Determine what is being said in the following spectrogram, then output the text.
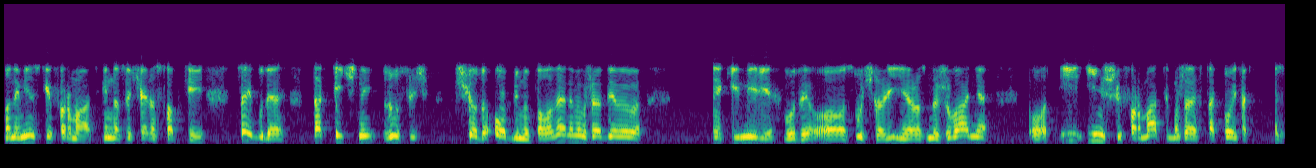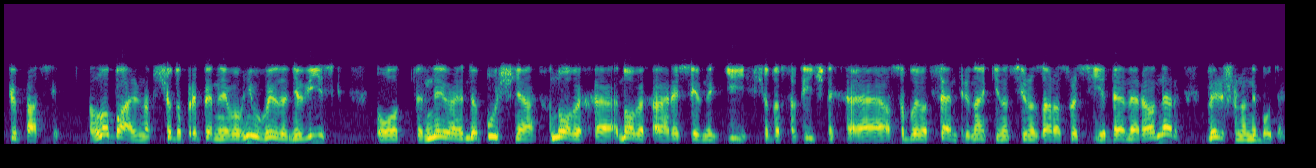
Но не мінський формат. Він надзвичайно слабкий. Це й буде тактичний зустріч щодо обміну полоненими. Вже об'явили в якій мірі буде озвучена лінія розмежування, от і інші формати може такої так співпраці. Глобально щодо припинення вогню, виведення військ, от не допущення нових е, нових агресивних дій щодо стратегічних, е, особливо центрів, на які націлено зараз Росія, ДНР, ЛНР, вирішено не буде.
